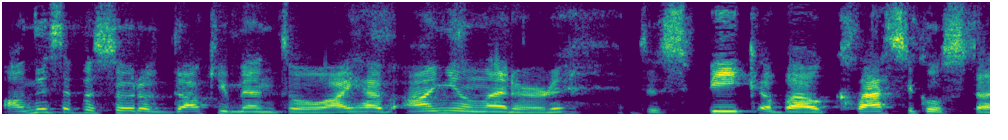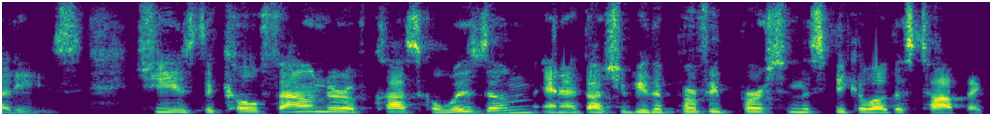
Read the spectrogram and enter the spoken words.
On this episode of Documento, I have Anya Leonard to speak about classical studies. She is the co founder of Classical Wisdom, and I thought she'd be the perfect person to speak about this topic.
